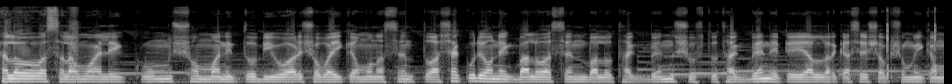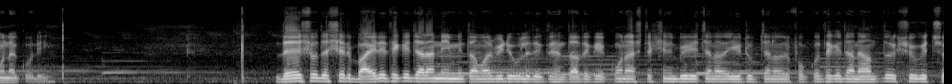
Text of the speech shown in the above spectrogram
হ্যালো আসসালামু আলাইকুম, সম্মানিত ভিউয়ার সবাই কেমন আছেন? তো আশা করি অনেক ভালো আছেন, ভালো থাকবেন, সুস্থ থাকবেন, এটাই আল্লাহর কাছে সবসময় কামনা করি। দেশ ও দেশের বাইরে থেকে যারা নিয়মিত আমার ভিডিওগুলো দেখতেছেন, তাদেরকে কোন আস্টেকশন বিডি চ্যানেল, ইউটিউব চ্যানেলের পক্ষ থেকে জানে আন্তরিক শুভেচ্ছা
